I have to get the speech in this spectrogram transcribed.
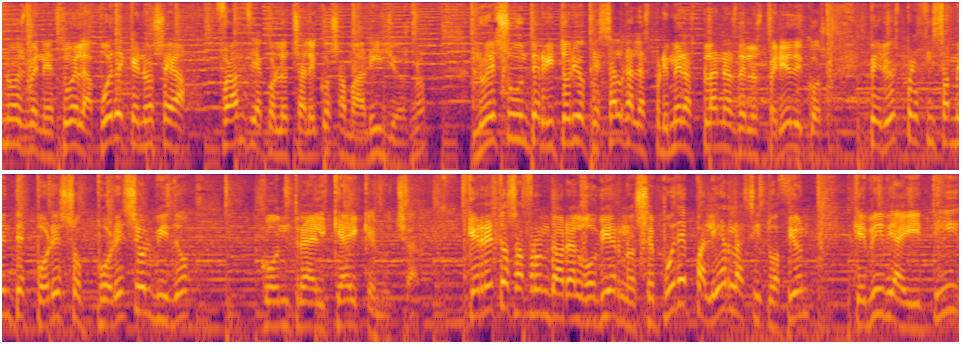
no es Venezuela, puede que no sea Francia con los chalecos amarillos, ¿no? No es un territorio que salga en las primeras planas de los periódicos, pero es precisamente por eso, por ese olvido, contra el que hay que luchar. ¿Qué retos afronta ahora el gobierno? ¿Se puede paliar la situación que vive Haití?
